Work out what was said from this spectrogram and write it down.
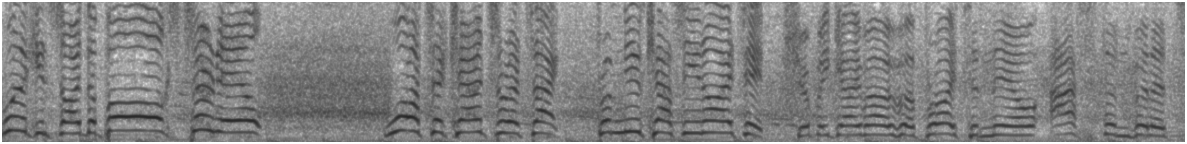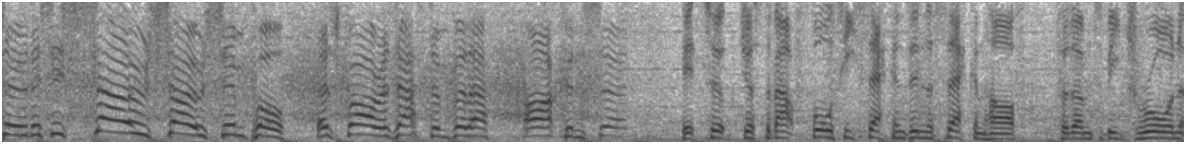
Willock inside the box, two 0 What a counter attack! From Newcastle United. Should be game over. Brighton nil, Aston Villa 2. This is so, so simple as far as Aston Villa are concerned. It took just about 40 seconds in the second half for them to be drawn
